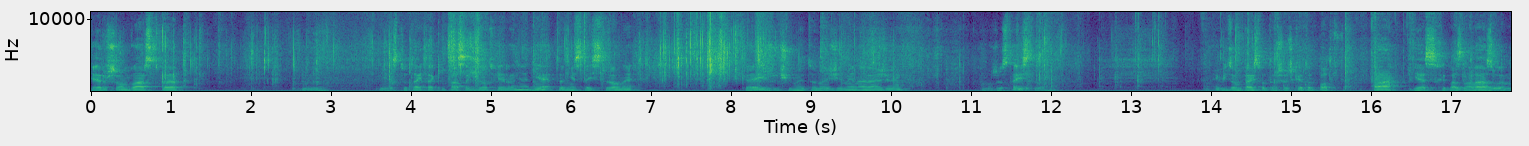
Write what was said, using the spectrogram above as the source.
pierwszą warstwę. Mm, Jest tutaj taki pasek do otwierania? Nie, to nie z tej strony. Ok, rzucimy to na ziemię na razie. A może z tej strony. Jak widzą Państwo, troszeczkę to potrwa. A, jest, chyba znalazłem.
